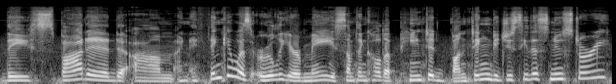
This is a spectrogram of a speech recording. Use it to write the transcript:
they spotted, um, and I think it was earlier May, something called a painted bunting. Did you see this news story?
